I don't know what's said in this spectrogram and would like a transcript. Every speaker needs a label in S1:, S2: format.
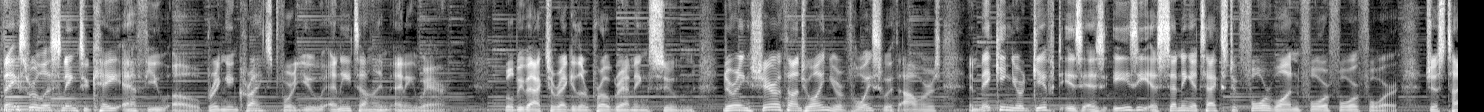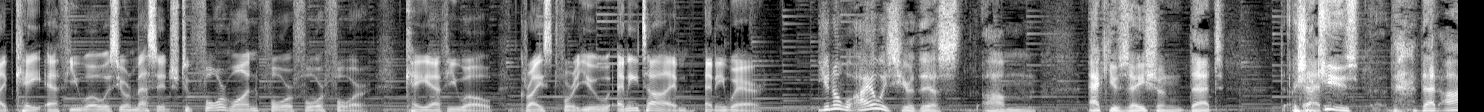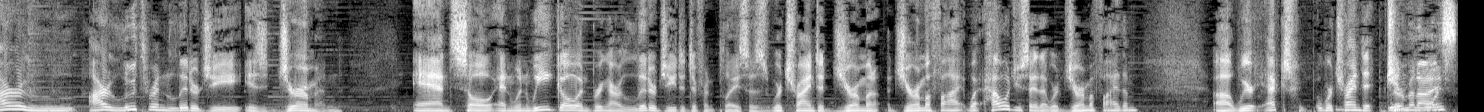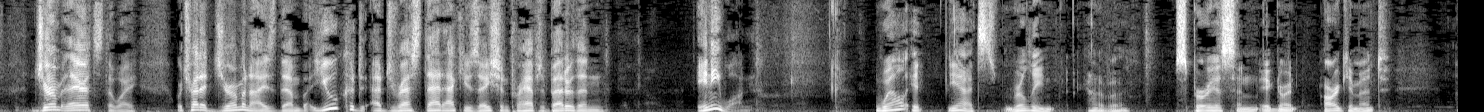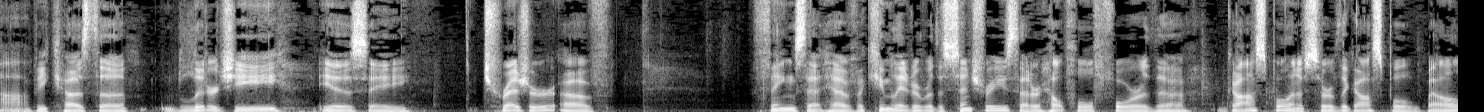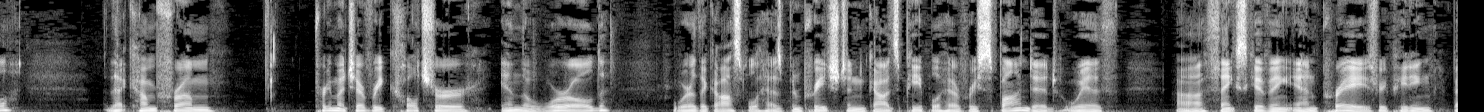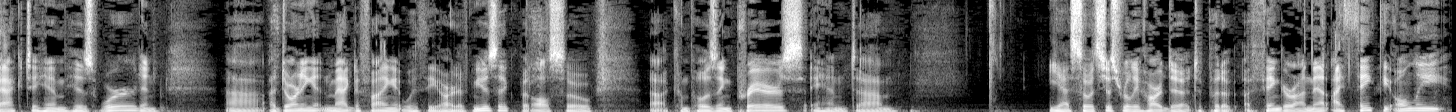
S1: Thanks for listening to KFUO, bringing Christ for you anytime, anywhere. We'll be back to regular programming soon. During Shareathon, join your voice with ours, and making your gift is as easy as sending a text to 41444. Just type KFUO as your message to 41444. KFUO, Christ for you anytime, anywhere.
S2: You know, I always hear this um, accusation that
S3: J'accuse.
S2: that, that our our Lutheran liturgy is German, and so and when we go and bring our liturgy to different places, we're trying to German germify. What? How would you say that word? Germify them. Uh, we're ex. We're trying to
S3: Germanize?
S2: import- German. That's the way. We're trying to Germanize them. But you could address that accusation perhaps better than anyone.
S3: Well, it yeah, it's really kind of a spurious and ignorant argument uh, because the liturgy is a treasure of things that have accumulated over the centuries that are helpful for the gospel and have served the gospel well that come from pretty much every culture in the world where the gospel has been preached and God's people have responded with uh, thanksgiving and praise, repeating back to Him His word and uh, adorning it and magnifying it with the art of music, but also uh, composing prayers and. Um, yeah, so it's just really hard to, to put a, a finger on that. I think the only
